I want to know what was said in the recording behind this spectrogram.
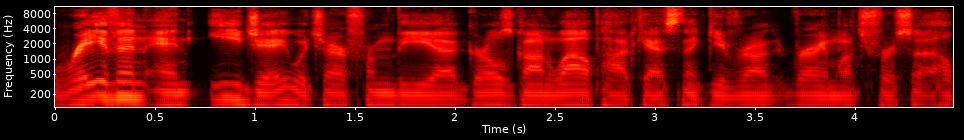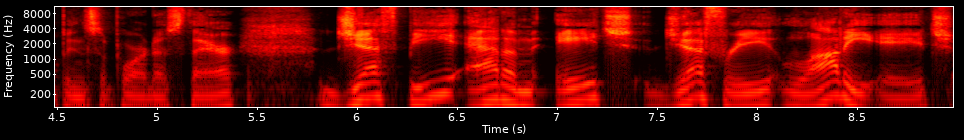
Raven and EJ, which are from the uh, Girls Gone WoW podcast. Thank you very much for so- helping support us there. Jeff B, Adam H, Jeffrey, Lottie H,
